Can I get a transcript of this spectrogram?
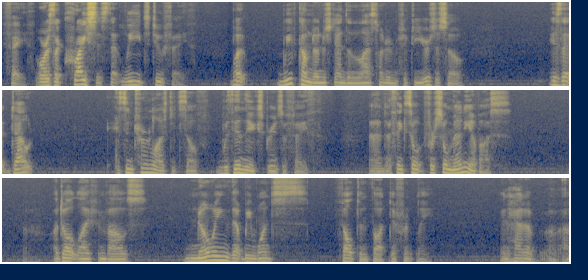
faith, or as a crisis that leads to faith. What we've come to understand in the last 150 years or so is that doubt has internalized itself within the experience of faith. And I think so, for so many of us, adult life involves knowing that we once felt and thought differently and had a, a,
